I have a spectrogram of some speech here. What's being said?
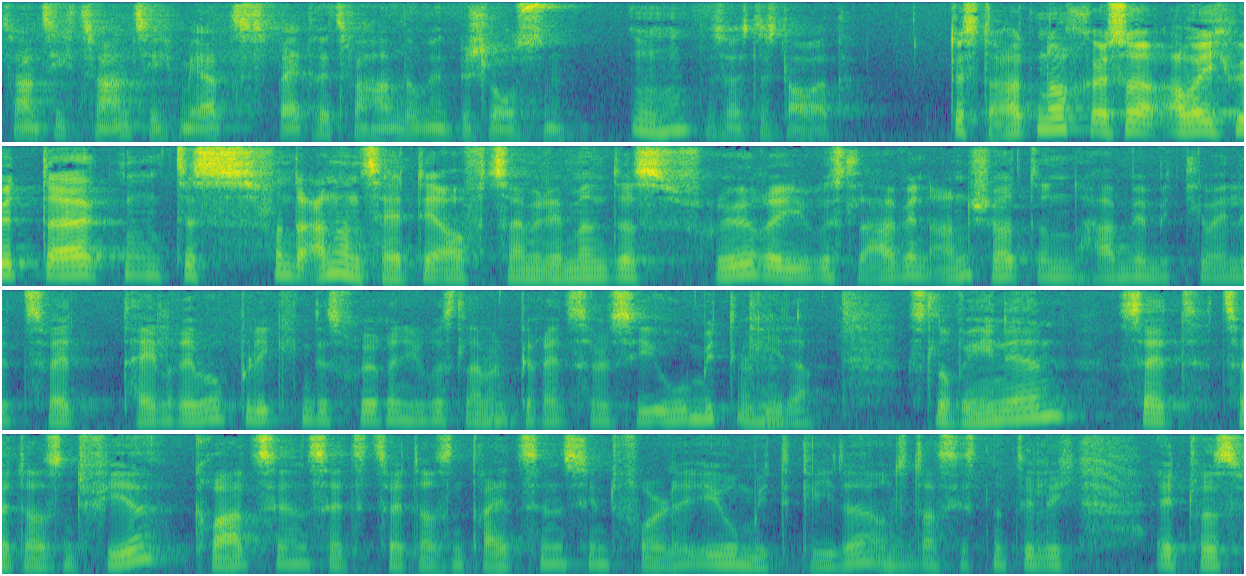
2020, März, Beitrittsverhandlungen beschlossen. Mhm. Das heißt, es dauert. Das dauert noch, also, aber ich würde da das von der anderen Seite aufzäumen. Wenn man das frühere Jugoslawien anschaut, dann haben wir mittlerweile zwei Teilrepubliken des früheren Jugoslawien mhm. bereits als EU-Mitglieder. Mhm. Slowenien seit 2004, Kroatien seit 2013 sind volle EU-Mitglieder. Und mhm. das ist natürlich etwas,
